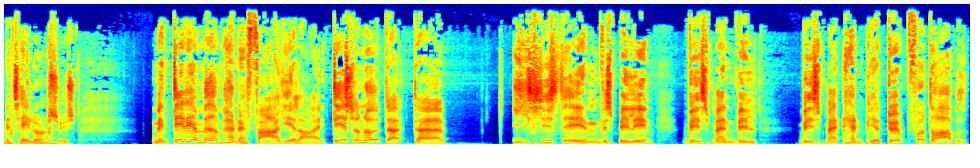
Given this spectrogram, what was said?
mentalundersøges. Men det der med, om han er farlig eller ej, det er så noget, der, der i sidste ende vil spille ind, hvis man vil, hvis man, han bliver dømt for drabet,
